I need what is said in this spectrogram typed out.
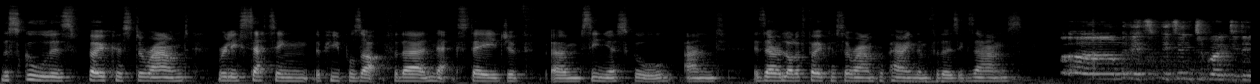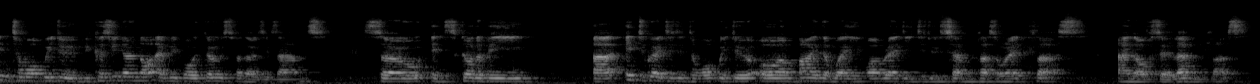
the school is focused around really setting the pupils up for their next stage of um, senior school? And is there a lot of focus around preparing them for those exams? Um, it's it's integrated into what we do because you know not every boy goes for those exams, so it's got to be uh, integrated into what we do. Or by the way, you are ready to do seven plus or eight plus, and obviously eleven plus.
